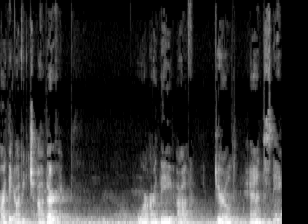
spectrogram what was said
Are they of each other? Or are they of Gerald and Snake?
